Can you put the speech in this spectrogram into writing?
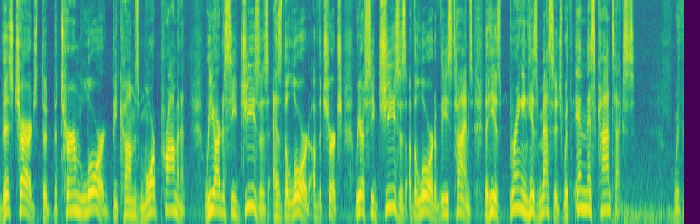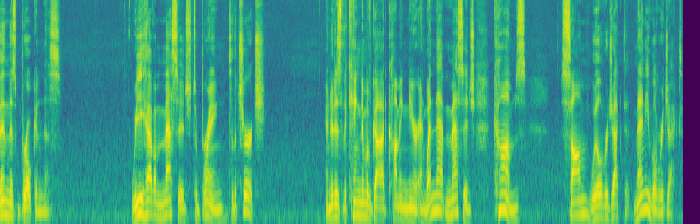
This charge, the, the term Lord, becomes more prominent. We are to see Jesus as the Lord of the church. We are to see Jesus of the Lord of these times, that He is bringing His message within this context within this brokenness, we have a message to bring to the church. And it is the kingdom of God coming near. And when that message comes, some will reject it. Many will reject,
